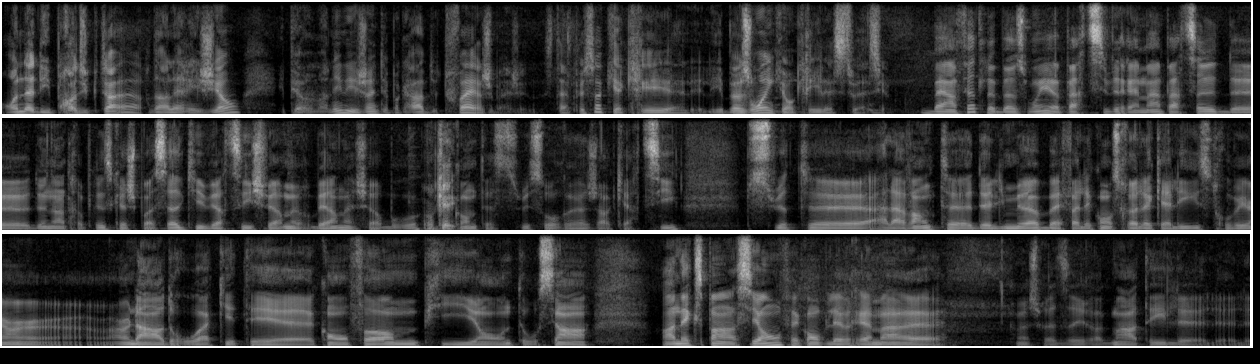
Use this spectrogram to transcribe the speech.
On a des producteurs dans la région, et puis à un moment donné, les gens n'étaient pas capables de tout faire, j'imagine. C'est un peu ça qui a créé euh, les besoins qui ont créé la situation. Ben, en fait, le besoin a parti vraiment à partir d'une entreprise que je possède qui est Vertige Ferme Urbaine à Sherbrooke, OK. qu'on était situé sur euh, Jacques-Cartier. Suite euh, à la vente de l'immeuble, ben, il fallait qu'on se relocalise, trouver un, un endroit qui était euh, conforme. Puis on était aussi en, en expansion, fait qu'on voulait vraiment, euh, comment je vais dire, augmenter le- le- le,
